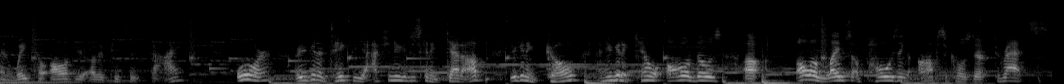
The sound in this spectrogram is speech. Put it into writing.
and wait till all of your other pieces die? Or are you going to take the action? You're just going to get up you're going to go and you're going to kill all of those uh, all of life's opposing obstacles their threats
